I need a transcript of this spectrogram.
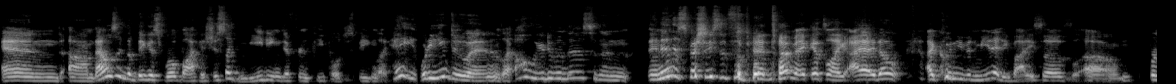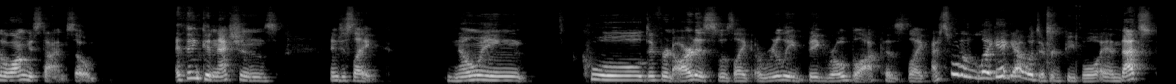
And um, that was like the biggest roadblock is just like meeting different people just being like hey what are you doing? And like oh you're doing this. And then and then especially since the pandemic it's like i, I don't i couldn't even meet anybody. So was, um, for the longest time. So i think connections and just like knowing cool different artists was like a really big roadblock because like i just want to like hang out with different people and that's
